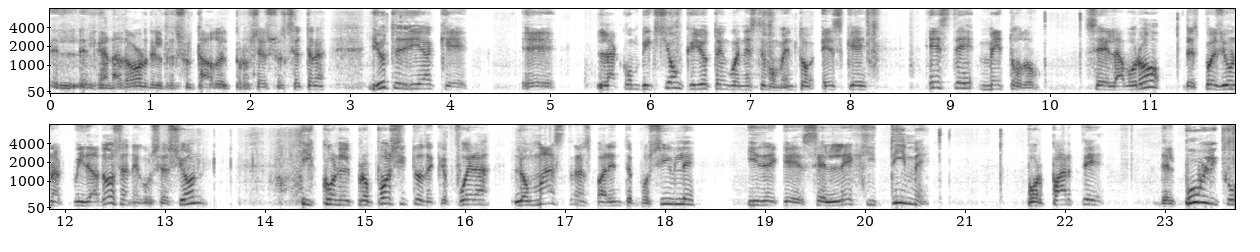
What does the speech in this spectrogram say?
el, el, ganador del resultado del proceso, etcétera, yo te diría que la convicción que yo tengo en este momento es que este método se elaboró después de una cuidadosa negociación y con el propósito de que fuera lo más transparente posible y de que se legitime por parte del público,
